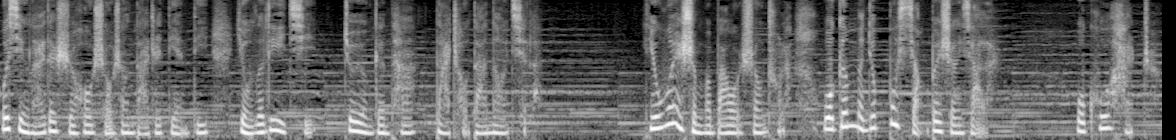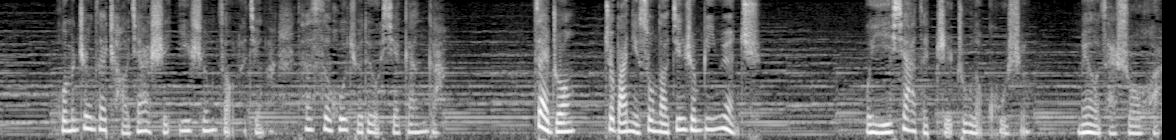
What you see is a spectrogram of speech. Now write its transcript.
我醒来的时候，手上打着点滴，有了力气就用跟他大吵大闹起来。你为什么把我生出来？我根本就不想被生下来！我哭喊着。我们正在吵架时，医生走了进来，他似乎觉得有些尴尬。再装就把你送到精神病院去！我一下子止住了哭声，没有再说话，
